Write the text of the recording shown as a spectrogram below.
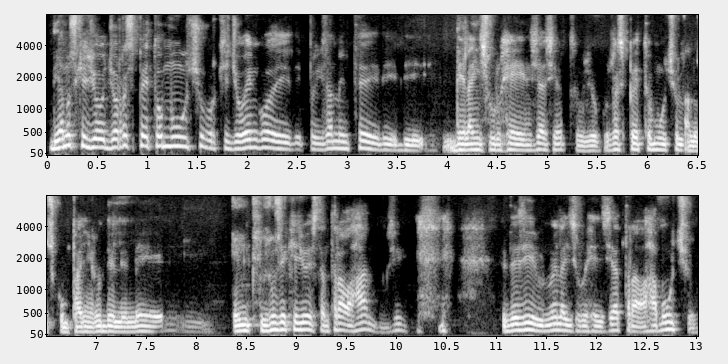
Digamos que yo, yo respeto mucho, porque yo vengo de, precisamente de, de, la insurgencia, ¿cierto? Yo respeto mucho a los compañeros del ELN e incluso sé que ellos están trabajando, ¿sí? es decir, uno de la insurgencia trabaja mucho.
